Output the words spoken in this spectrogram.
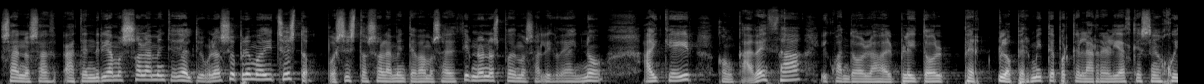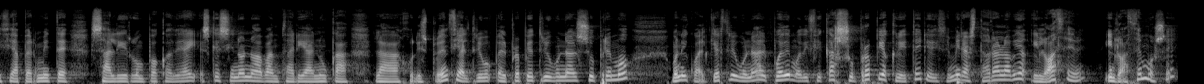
O sea, nos atendríamos solamente yo, el Tribunal Supremo ha dicho esto, pues esto solamente vamos a decir, no nos podemos salir de ahí, no, hay que ir con cabeza y cuando la- el pleito per- lo permite, porque la realidad que se enjuicia permite salir un poco de ahí, es que si no, no avanzaría nunca la jurisprudencia. El, tribu- el propio Tribunal Supremo, bueno, y cualquier tribunal puede modificar su propio criterio, dice, mira, hasta ahora lo había, y lo hace, ¿eh? y lo hacemos, ¿eh?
